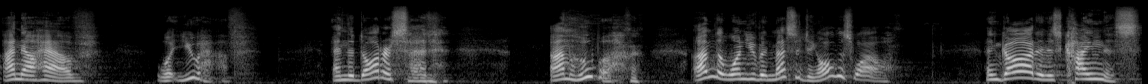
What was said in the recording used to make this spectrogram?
I now have what you have. And the daughter said, I'm Huba. I'm the one you've been messaging all this while. And God, in His kindness,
